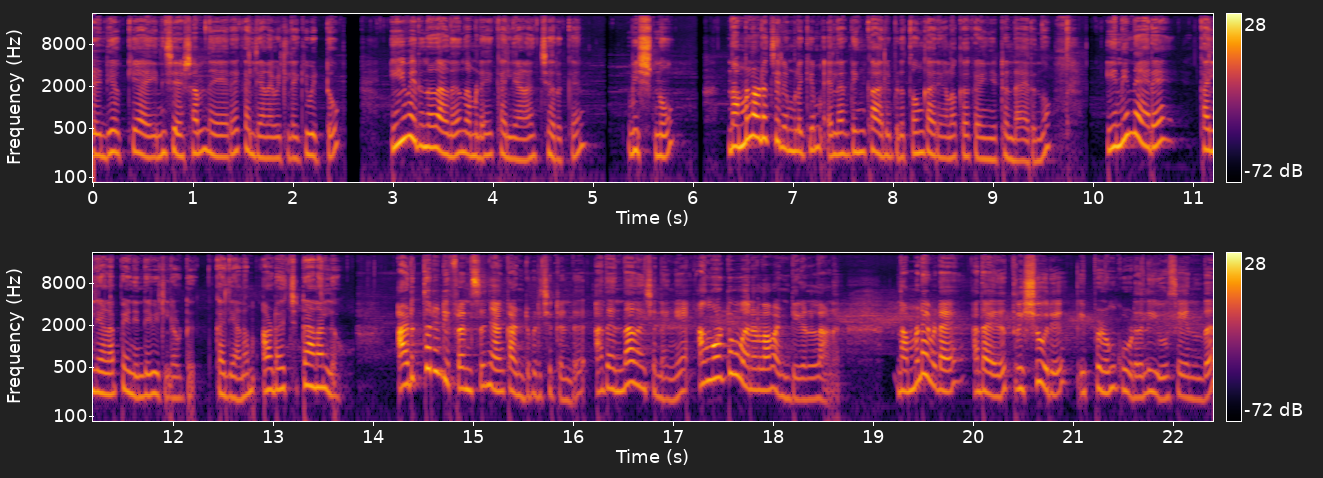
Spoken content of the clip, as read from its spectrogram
റെഡിയൊക്കെ ആയതിനു ശേഷം നേരെ കല്യാണ വീട്ടിലേക്ക് വിട്ടു. ഈ വരുന്നതാണ് നമ്മുടെ കല്യാണ ചെറുക്കൻ വിഷ്ണു. നമ്മളവിടെ ചെല്ലുമ്പോഴേക്കും എല്ലാവരുടെയും കാര്യപിടുത്തവും കാര്യങ്ങളൊക്കെ കഴിഞ്ഞിട്ടുണ്ടായിരുന്നു. ഇനി നേരെ കല്യാണ പെണ്ണിന്റെ വീട്ടിലോട്ട് കല്യാണം അവിടെ വെച്ചിട്ടാണല്ലോ. അടുത്തൊരു ഡിഫറൻസ് ഞാൻ കണ്ടുപിടിച്ചിട്ടുണ്ട്. അതെന്താണെന്ന് വെച്ചിട്ടുണ്ടെങ്കിൽ അങ്ങോട്ട് പോകാനുള്ള വണ്ടികളിലാണ്. നമ്മുടെ ഇവിടെ അതായത് തൃശ്ശൂർ ഇപ്പോഴും കൂടുതൽ യൂസ് ചെയ്യുന്നത്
